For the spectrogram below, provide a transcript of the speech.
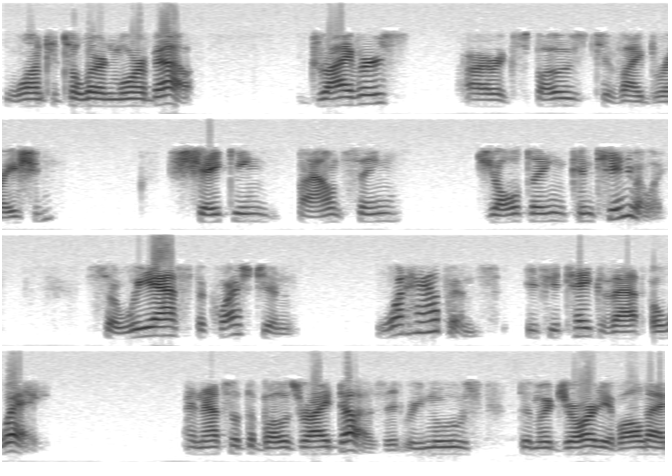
wanted to learn more about. Drivers are exposed to vibration, shaking, bouncing, jolting continually. So we asked the question what happens if you take that away? And that's what the Bose ride does. It removes the majority of all that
